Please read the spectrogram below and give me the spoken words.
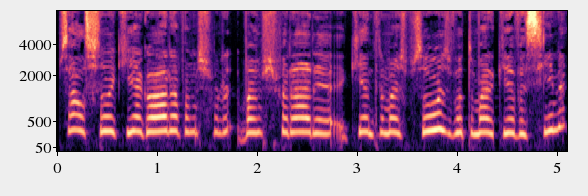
Pessoal, estou aqui agora, vamos, vamos esperar eh, que entre mais pessoas, vou tomar aqui a vacina.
